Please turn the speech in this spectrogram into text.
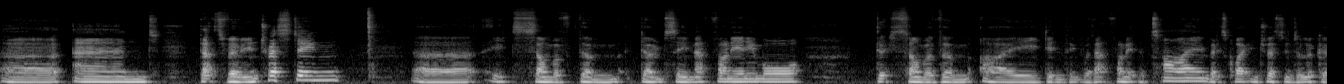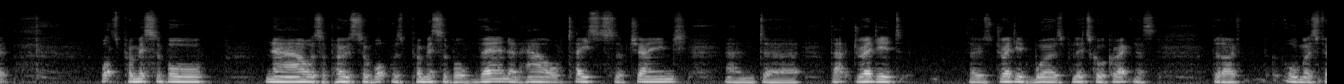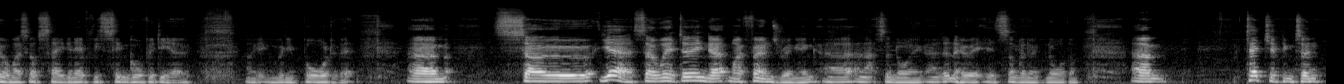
Uh, and that's very interesting. Uh, some of them don't seem that funny anymore. Some of them I didn't think were that funny at the time, but it's quite interesting to look at what's permissible now as opposed to what was permissible then and how tastes have changed and uh, that dreaded those dreaded words political correctness that I almost feel myself saying in every single video. I'm getting really bored of it. Um, so yeah, so we're doing uh, my phone's ringing uh, and that's annoying. I don't know who it is, so I'm going to ignore them. Um, Ted Chippington,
